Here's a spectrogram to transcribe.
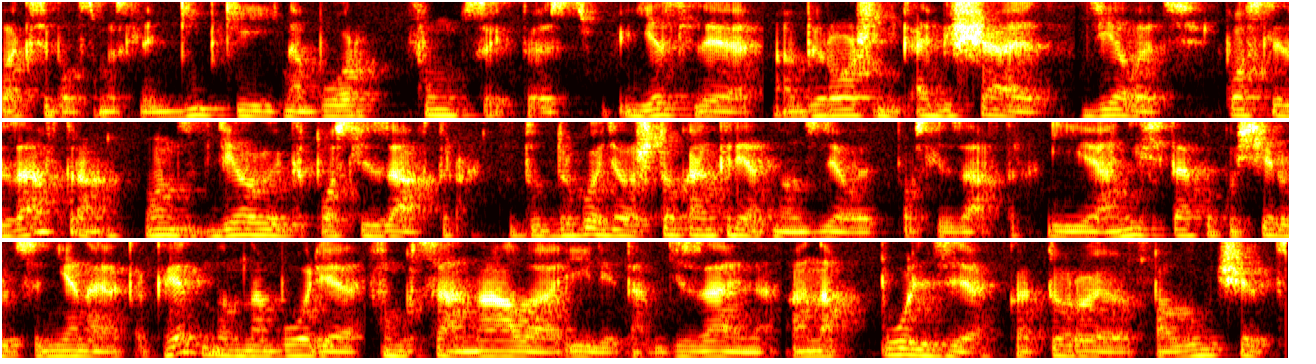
flexible в смысле гибкий набор функций. То есть, если бюрошник обещает сделать послезавтра, он сделает послезавтра. Тут другое дело, что конкретно он сделает послезавтра. И они всегда фокусируются не на конкретном наборе функционала или там дизайна, а на пользе, которую получит,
